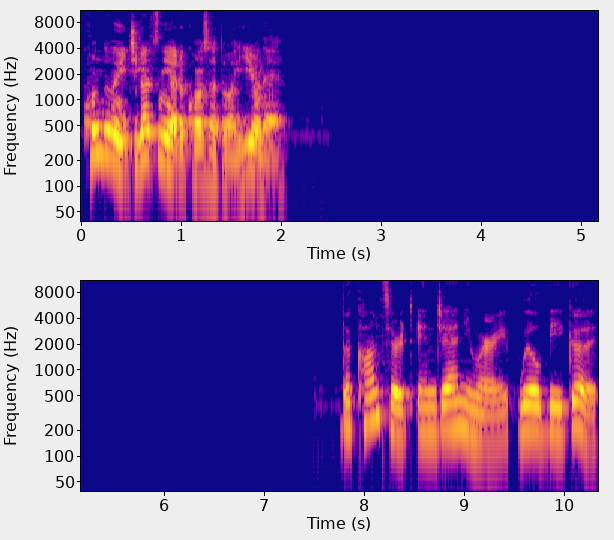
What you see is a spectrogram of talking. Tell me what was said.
今度の1月にあるコンサートはいいよね。 The concert in January will be good.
